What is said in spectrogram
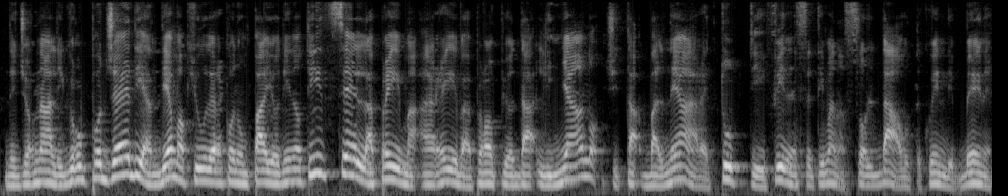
dei giornali Gruppo Gedi. Andiamo a chiudere con un paio di notizie. La prima arriva proprio da Lignano, città balneare, tutti i fine settimana sold out, quindi bene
